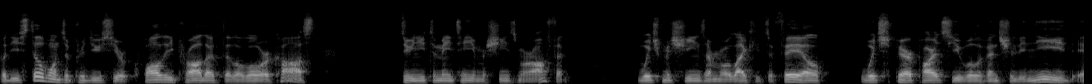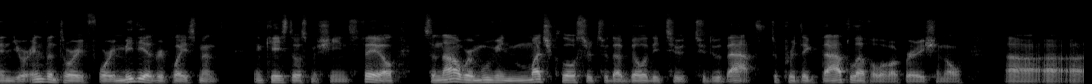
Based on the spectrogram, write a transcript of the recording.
but you still want to produce your quality product at a lower cost, do you need to maintain your machines more often? Which machines are more likely to fail? Which spare parts you will eventually need in your inventory for immediate replacement in case those machines fail. So now we're moving much closer to the ability to to do that, to predict that level of operational uh, uh, uh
